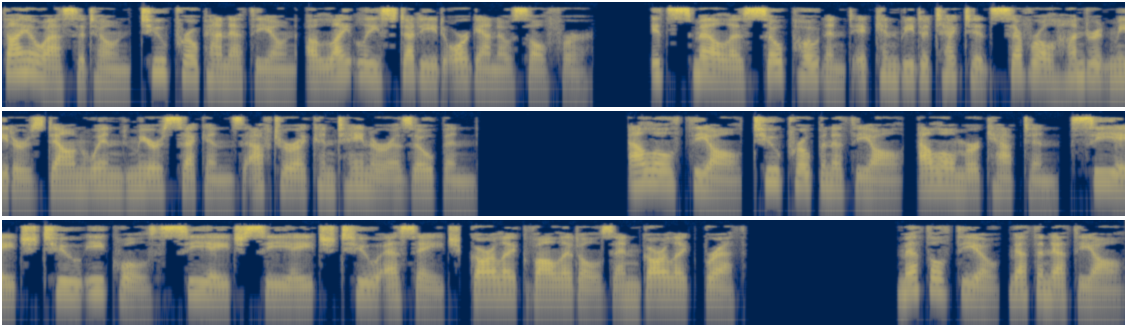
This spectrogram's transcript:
Thioacetone 2-propanethione a lightly studied organosulfur. Its smell is so potent it can be detected several hundred meters downwind mere seconds after a container is opened. Allyl thiol 2-propenethiol, allyl mercaptan, CH2 equals CHCH2SH garlic volatiles and garlic breath Methylthio methanethiol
